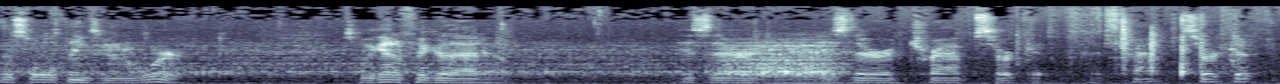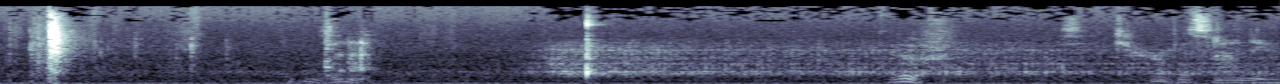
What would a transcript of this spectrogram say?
this whole thing's going to work. So we got to figure that out. Is there is there a trap circuit? A trap circuit? What is that? Oof. It's terrible sounding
